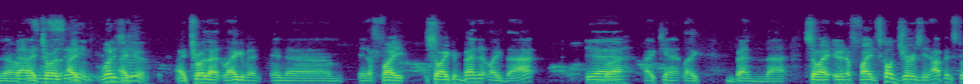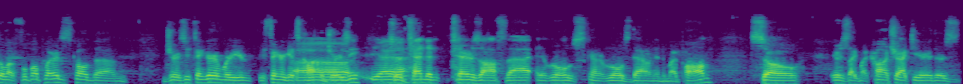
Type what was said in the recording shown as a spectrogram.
No, That's I tore. insane. what did you I, do? I tore that ligament in um, in a fight, so I can bend it like that. Yeah, yeah. I can't like bend that. So I in a fight, it's called jersey. It happens to a lot of football players. It's called um, jersey finger, where your, your finger gets caught in the Oh, jersey. yeah, So the tendon tears off that, and it rolls kind of rolls down into my palm. So it was like my contract year. There's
